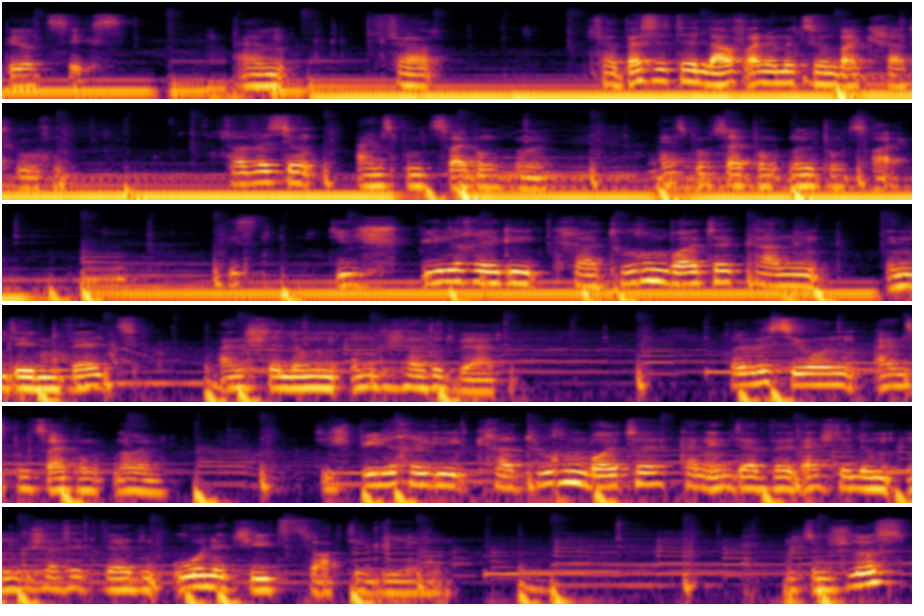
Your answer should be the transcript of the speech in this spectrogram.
Build 6 ähm, ver verbesserte Laufanimation bei Kreaturen. Version 1.2.0 1.2.0.2 die Spielregel Kreaturenbeute kann in den Welteinstellungen umgeschaltet werden. Vollversion 1.2.9 Die Spielregel Kreaturenbeute kann in der Welteinstellung umgeschaltet werden, ohne Cheats zu aktivieren. Und zum Schluss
